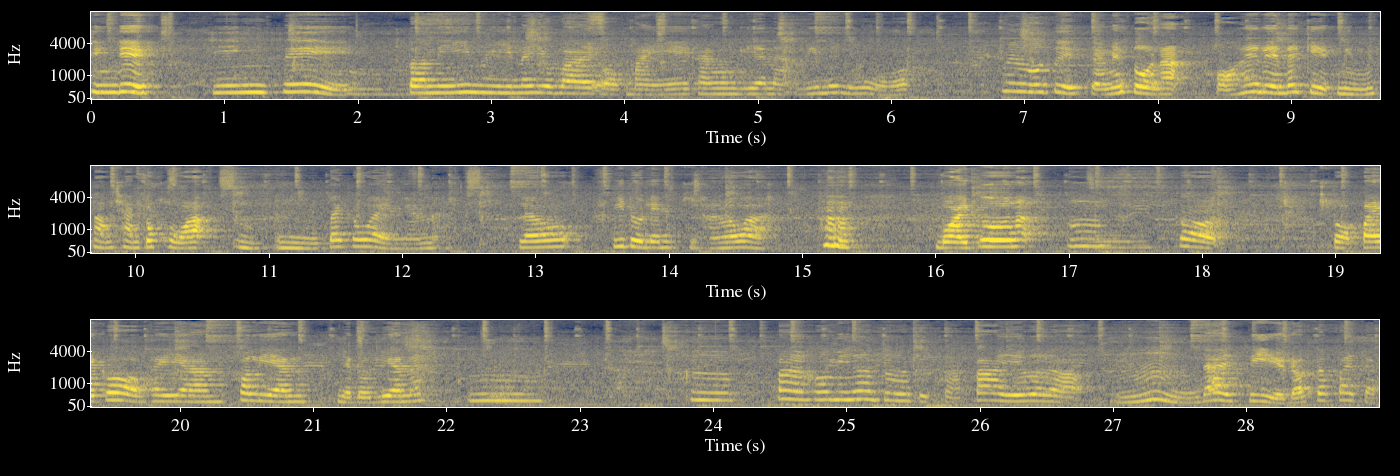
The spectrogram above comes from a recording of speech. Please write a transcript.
จริงดิ จริงสิ ตอนนี้มีนโยบายออกใหม่ไงทางโรงเรียนอะวิไม่รู้เหรอ ไม่รู้สิแต่ไม่สนอะขอให้เรียนได้เกรดหนึ่งไม่ซ้ำชั้นก็พอละอืมอืมป้ายก็ว่าอย่างนั้นอะแล้ววิโดดเรียนกี่ครั้งแล้วอะบ่อยเกินอะอืมก็ต่อไปก็พยายามเข้าเรียน อย่าโดดเรียนนะ อืมคือป้าเขามีเรื่องจะมาศึกษาป้าเยอะเลยอะอืม ได้สิเดี๋ยวดรป้ายจัด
